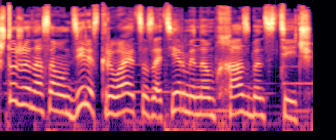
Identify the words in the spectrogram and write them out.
Что же на самом деле скрывается за термином husband stitch?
